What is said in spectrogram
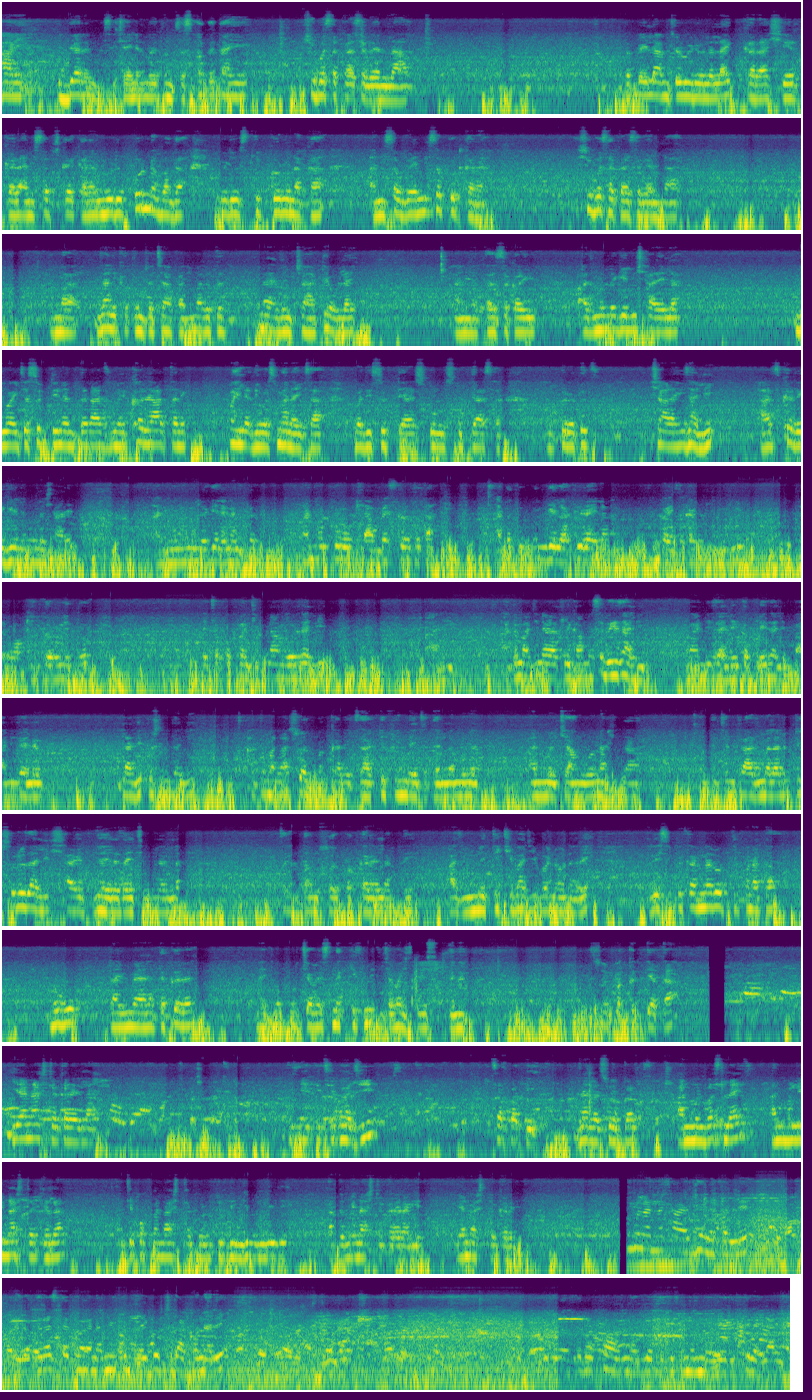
हाय. विद्यारंभीसी चॅनलमध्ये तुमचं स्वागत आहे. शुभ सकाळ सगळ्यांना. तर पहिले आमच्या व्हिडिओला लाईक करा शेअर करा आणि सबस्क्राईब करा. आणि व्हिडिओ पूर्ण बघा. व्हिडिओ स्किप करू नका. आणि सगळ्यांनी सपोर्ट करा. शुभ सकाळ सगळ्यांना. मा झाले का तुमचा चहा पाणी? माझं तर नाही अजून चहा ठेवला आहे आणि आता सकाळी आज मुलं गेली शाळेला. दिवाळीच्या सुट्टीनंतर आज म्हणजे खऱ्या अर्थाने पहिला दिवस म्हणायचा. मध्ये सुट्ट्या स्कूल सुट्ट्या असतात. करतच शाळाही झाली. आज खरे गेले मुलं शाळेत. आणि मुलं गेल्यानंतर आणि भरपूर उठला अभ्यास करत होता. आता तो पण गेला फिरायला. सकाळी सकाळी मी तर वॉकिंग करून येतो. त्याच्या पप्पांची पण आंघोळ झाली. आणि आता माझी नळातली कामं सगळी झाली. भांडी झाले कपडे झाले पाणी झालं लादी पुसून झाली. आता मला स्वयंपाक करायचा टिफिन द्यायचं त्यांना मुलं अनमलची आंघोळ नाश्ता. त्याच्यानंतर आज मला ड्युटी सुरू झाली शाळेत घ्यायला जायची मुलांना. तर आता मी स्वयंपाक करायला लागते. आज मी मेथीची भाजी बनवणार आहे. रेसिपी करणार होती पण आता बघू. टाईम मिळाला तर करेल. नाही मग पुढच्या वेळेस नक्कीच मेथीच्या भाजीची रेसिपी करणार. स्वयंपाक करते आता. या नाश्ता करायला. मेथीची भाजी चपाती झाला स्वयंपाक. अनमोल बसलाय. अनमोलने नाश्ता केला. त्याचे पप्पा नाश्ता करून टिफिन घेऊन गेले. आता मी नाश्ता करायला लागले. या नाश्ता करायला. मुलांना शाळेत घ्यायला चालले. रस्त्यात बघा ना मी तुम्हाला एक गोष्ट दाखवणार आहे. sobre todo lo que tenemos de vestir el alma.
